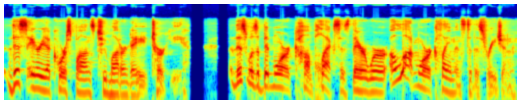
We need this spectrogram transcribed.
This area corresponds to modern day Turkey. This was a bit more complex as there were a lot more claimants to this region.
